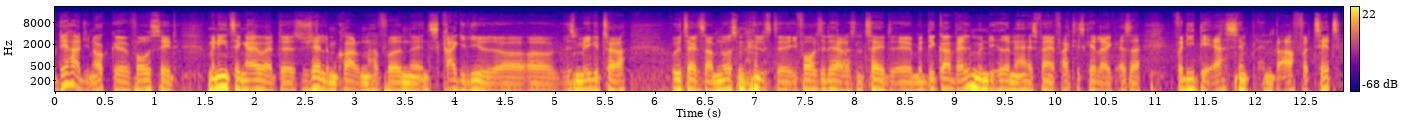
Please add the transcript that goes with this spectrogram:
det har de nok øh, forudset. Men en ting er jo, at øh, Socialdemokraterne har fået en, øh, en skræk i livet og, og ligesom ikke tør udtale sig om noget som helst øh, i forhold til det her resultat. Øh, men det gør valgmyndighederne her i Sverige faktisk heller ikke. Altså, fordi det er simpelthen bare for tæt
